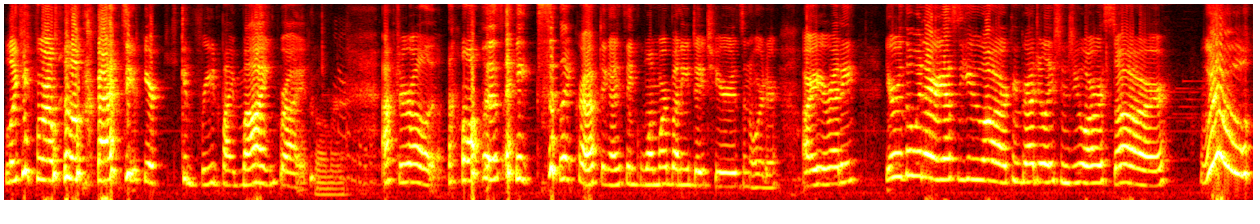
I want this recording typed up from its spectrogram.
looking for a little gratitude here. You can read my mind, Brian. Bummer. After all, all this excellent crafting, I think one more bunny day cheer is in order. Are you ready? You're the winner. Yes, you are. Congratulations, you are a star. Woo!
